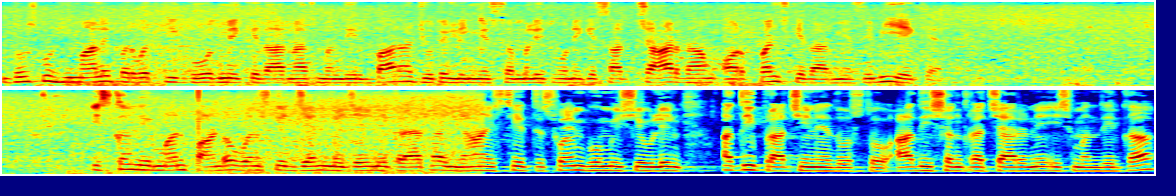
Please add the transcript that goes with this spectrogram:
दोस्तों हिमालय पर्वत की गोद में केदारनाथ मंदिर 12 ज्योतिर्लिंग में सम्मिलित होने के साथ चार धाम और पंच केदार में से भी एक है। इसका निर्माण पांडव वंश के जन्म जय ने कराया था। यहाँ स्थित स्वयं भूमि शिवलिंग अति प्राचीन है दोस्तों। आदि शंकराचार्य ने इस मंदिर का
